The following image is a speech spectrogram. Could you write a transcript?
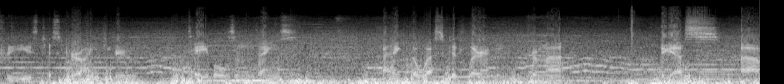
trees just growing through tables and things. I think the West could learn from that. I guess. Um,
